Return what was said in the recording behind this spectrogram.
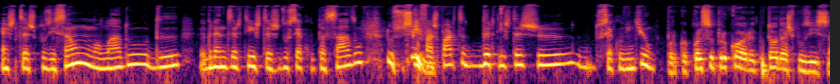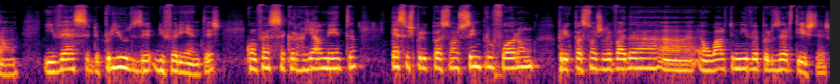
esta exposição ao lado de grandes artistas do século passado Sim. e faz parte de artistas eh, do século XXI. Porque quando se percorre toda a exposição e vê-se de períodos diferentes, confessa que realmente essas preocupações sempre foram preocupações levadas a, a, ao alto nível pelos artistas.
